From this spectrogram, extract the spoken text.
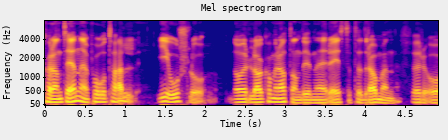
karantene på hotell i Oslo når lagkameratene dine reiste til Drammen for å,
